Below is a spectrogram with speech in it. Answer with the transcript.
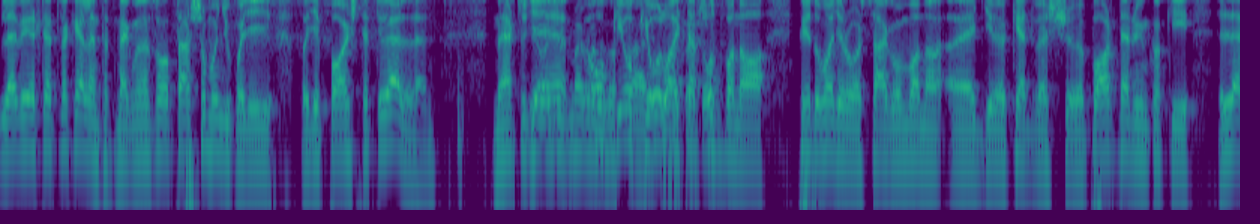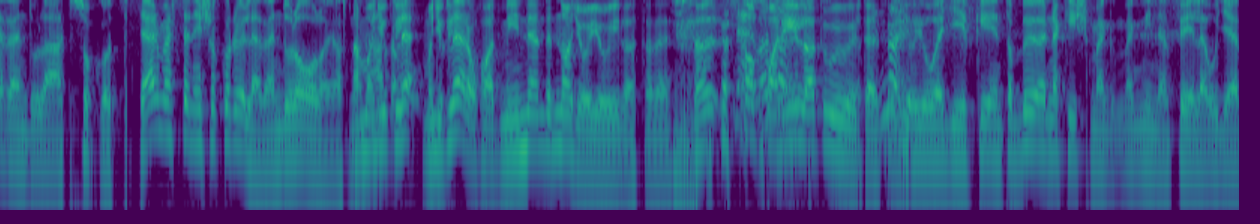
levéltetvek ellen, tehát megvan az hatása mondjuk, vagy egy, vagy egy pajstető ellen? Mert Ja, ugye, hogy a oké, oké, szállító olaj, tehát ott van a, például Magyarországon van a, egy kedves partnerünk, aki levendulát szokott termeszteni, és akkor ő levendula olajat. Na, mondjuk, hát le, mondjuk lerohad minden, de nagyon jó illata lesz. De szappan illatú ültetve. Nagyon jó egyébként, a bőrnek is, meg, meg mindenféle, ugye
